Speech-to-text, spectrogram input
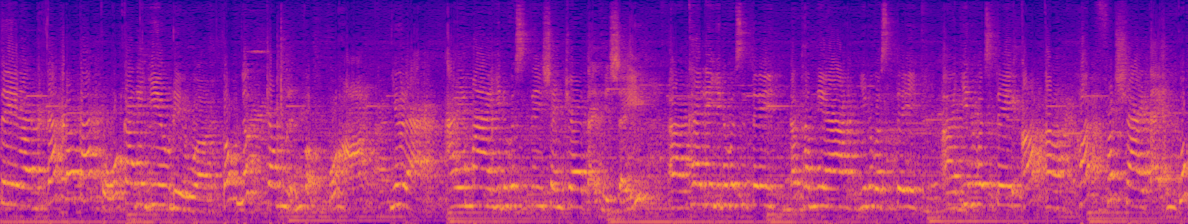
Thì ờ, các đối tác của KDU đều ờ, tốt nhất trong lĩnh vực của họ như là IMI University Center tại Thụy Sĩ, uh, Kelly University, Tanzania University, uh, University of uh, Hertfordshire tại Anh Quốc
